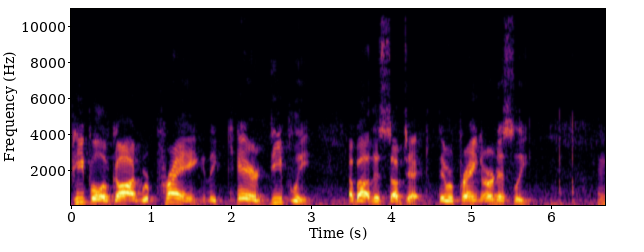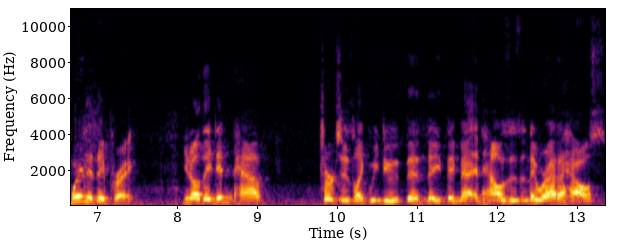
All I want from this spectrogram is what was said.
people of God were praying, and they cared deeply about this subject. They were praying earnestly. Where did they pray? You know, they didn't have churches like we do. Then they, they met in houses, and they were at a house.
